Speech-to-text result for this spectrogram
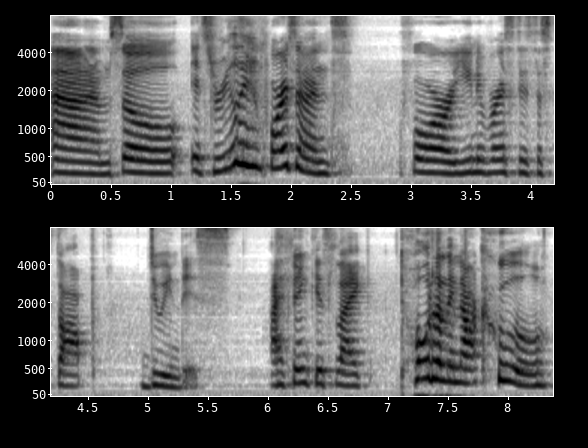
Um, so it's really important for universities to stop doing this. I think it's like totally not cool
